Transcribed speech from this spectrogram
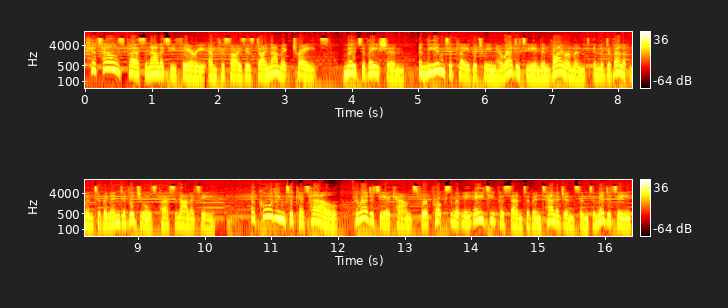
Cattell's personality theory emphasizes dynamic traits, motivation, and the interplay between heredity and environment in the development of an individual's personality. According to Cattell, heredity accounts for approximately 80% of intelligence and timidity,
